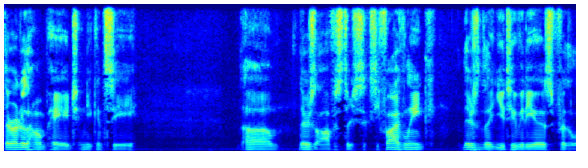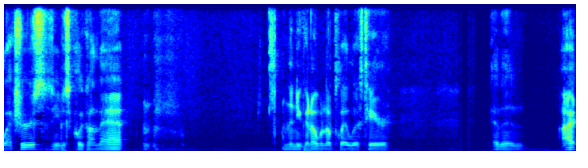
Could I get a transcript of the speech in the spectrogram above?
they're under the home page, and you can see um, there's the Office 365 link. There's the YouTube videos for the lectures. So you just click on that. And then you can open the playlist here. And then I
